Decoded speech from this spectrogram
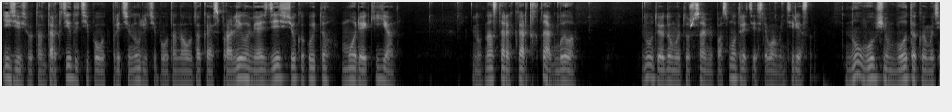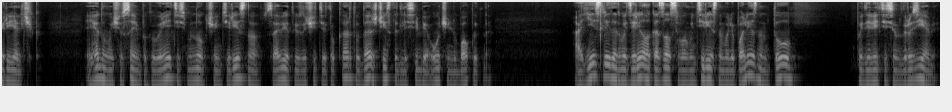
И здесь вот Антарктида, типа вот притянули, типа вот она вот такая с проливами, а здесь все какое-то море-океан. Вот на старых картах так было. Ну, вот я думаю, тоже сами посмотрите, если вам интересно. Ну, в общем, вот такой материальчик. Я думаю, еще сами поковыряйтесь, много чего интересного. Советую изучить эту карту, даже чисто для себя, очень любопытно. А если этот материал оказался вам интересным или полезным, то поделитесь им с друзьями.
